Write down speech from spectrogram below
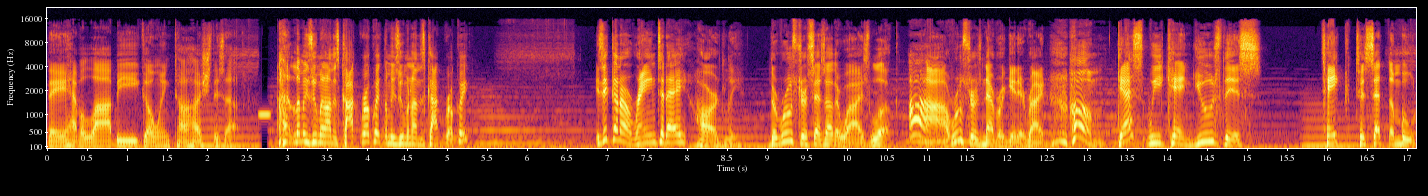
they have a lobby going to hush this up. Let me zoom in on this cock real quick. Let me zoom in on this cock real quick. Is it gonna rain today? Hardly. The rooster says otherwise. Look, ah, roosters never get it right. Hum, guess we can use this take to set the mood.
